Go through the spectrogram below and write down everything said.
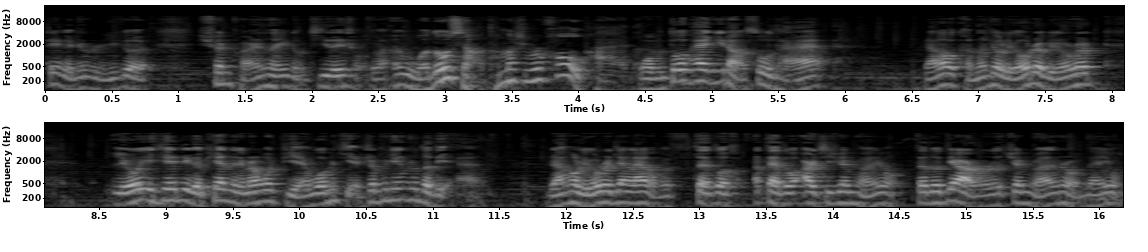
这个就是一个宣传上的一种积累手段。哎，我都想他妈是不是后拍的？我们多拍几场素材，然后可能就留着，比如说留一些这个片子里面我解我们解释不清楚的点，然后留着将来我们再做再做二期宣传用，再做第二轮的宣传的时候我们再用。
